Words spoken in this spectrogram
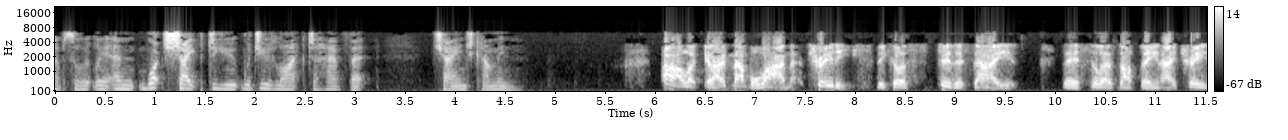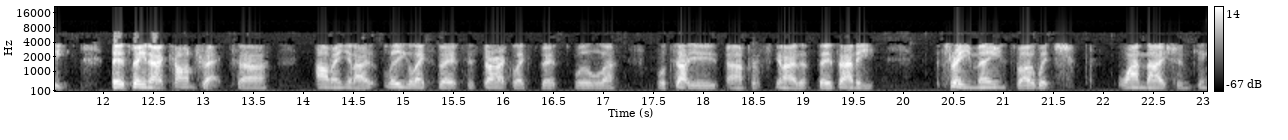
Absolutely. And what shape do you would you like to have that change come in? Oh, look, you know, number one, treaty, because to this day, there still has not been a treaty. There's been no contract. Uh, I mean, you know, legal experts, historical experts will uh, will tell you, uh, you know, that there's only three means by which one nation can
